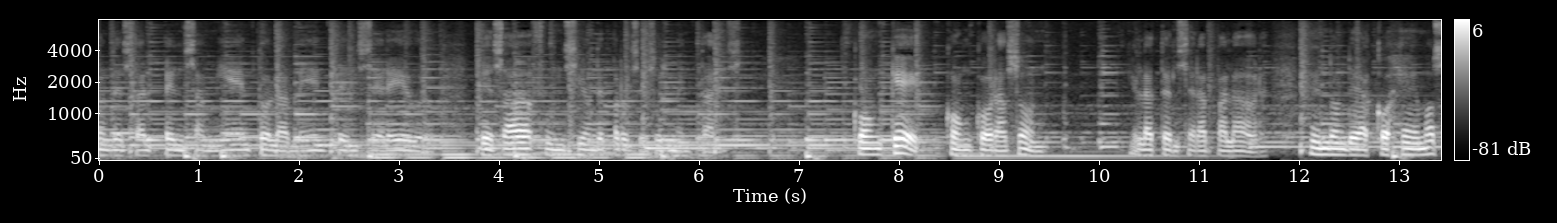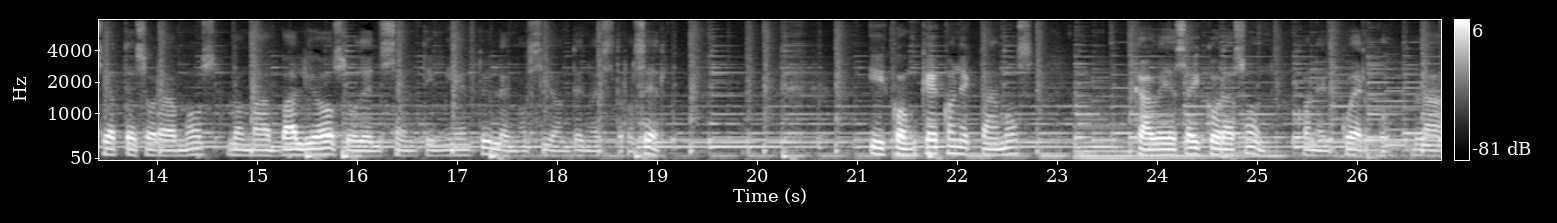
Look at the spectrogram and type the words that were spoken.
donde está el pensamiento, la mente, el cerebro, esa función de procesos mentales. ¿Con qué? Con corazón, la tercera palabra, en donde acogemos y atesoramos lo más valioso del sentimiento y la emoción de nuestro ser. ¿Y con qué conectamos cabeza y corazón? Con el cuerpo, la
